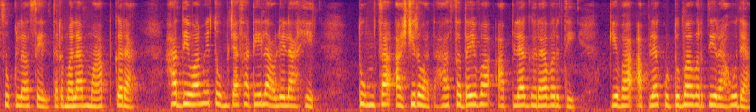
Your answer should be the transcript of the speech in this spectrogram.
चुकलं असेल तर मला माफ करा. हा दिवा मी तुमच्यासाठी लावलेला आहे. तुमचा आशीर्वाद हा सदैव आपल्या घरावरती किंवा आपल्या कुटुंबावरती राहू द्या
